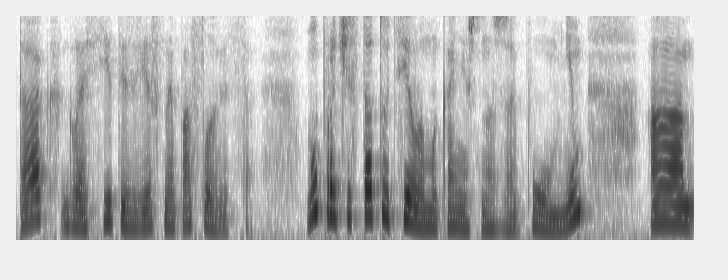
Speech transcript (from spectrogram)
так гласит известная пословица. Ну, про чистоту тела мы, конечно же, помним. А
